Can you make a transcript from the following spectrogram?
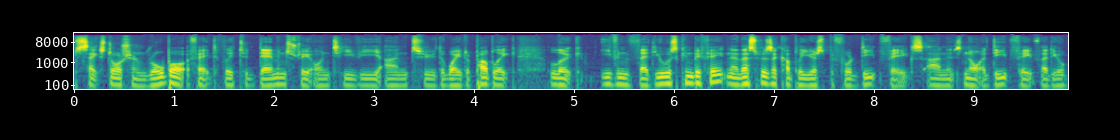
sextortion robot effectively to demonstrate on TV and to the wider public look, even videos can be fake. Now, this was a couple of years before deepfakes, and it's not a deepfake video,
